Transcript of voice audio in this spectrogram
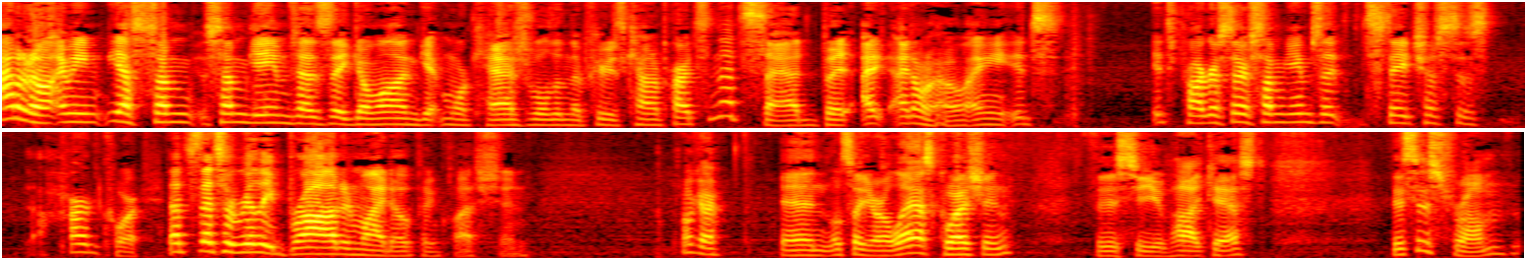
I don't know. I mean, yes, some some games as they go on get more casual than their previous counterparts, and that's sad. But I, I don't know. I mean, it's it's progress. There are some games that stay just as hardcore. That's that's a really broad and wide open question. Okay. And looks like our last question for this CU podcast. This is from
